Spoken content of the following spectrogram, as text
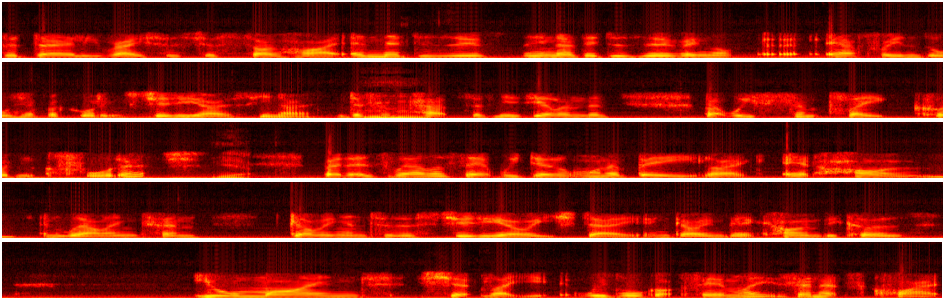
the daily rate is just so high, and they deserve, you know, they're deserving of. Uh, our friends all have recording studios, you know, in different parts of New Zealand, and but we simply couldn't afford it. Yeah. But as well as that, we didn't want to be like at home in Wellington, going into the studio each day and going back home because your mind, shit, like we've all got families, and it's quite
